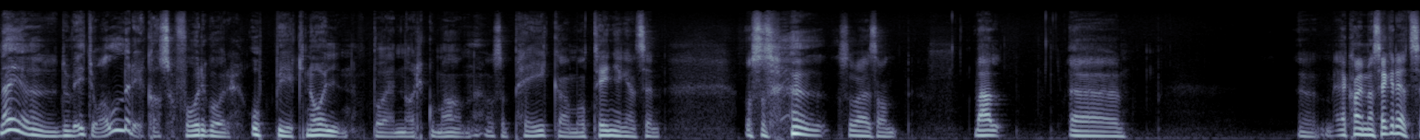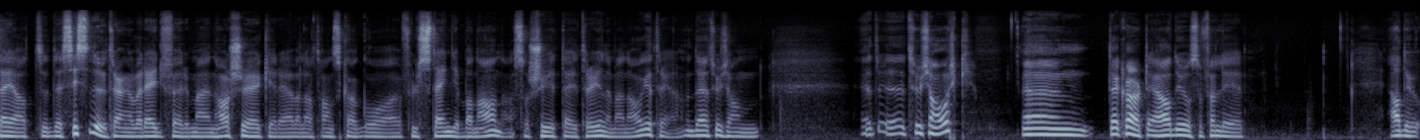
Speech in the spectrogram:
Nei, du vet jo aldri hva som foregår oppi knollen på en narkoman. Og så peker han mot tinningen sin. Og så, så var jeg sånn Vel eh, eh, Jeg kan med sikkerhet si at det siste du trenger å være redd for med en hasjrøyker, er vel at han skal gå fullstendig bananas og skyte deg i trynet med en AG3. Det tror ikke han Jeg, jeg tror ikke han orker. Uh, det er klart, jeg hadde jo selvfølgelig Jeg hadde jo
